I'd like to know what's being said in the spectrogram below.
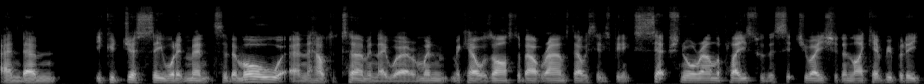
And um, you could just see what it meant to them all and how determined they were. And when Mikel was asked about Ramsdale, he said he's been exceptional around the place with the situation. And like everybody,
